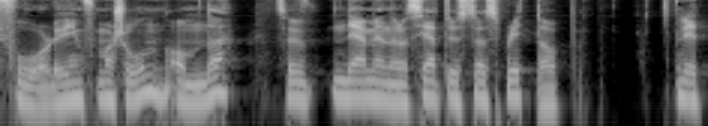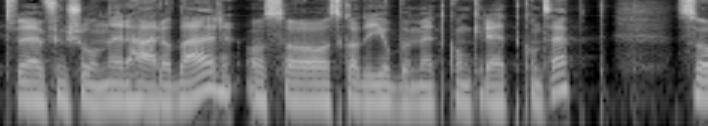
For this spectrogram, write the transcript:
får du informasjon om det. Så det jeg mener å si, er at hvis du har splitta opp litt eh, funksjoner her og der, og så skal du jobbe med et konkret konsept, så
